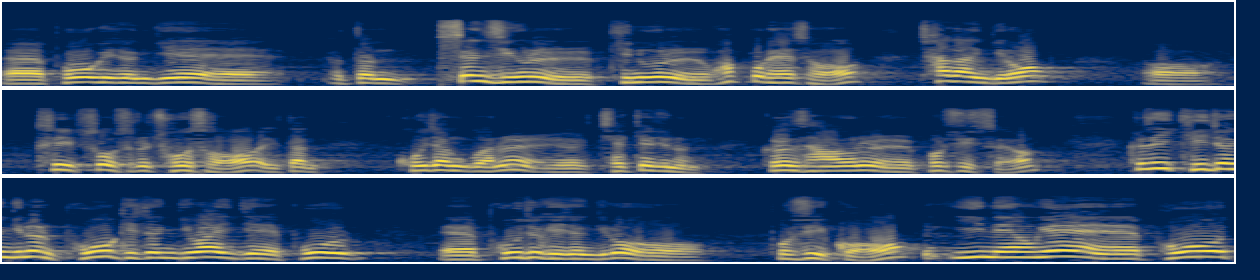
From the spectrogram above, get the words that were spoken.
에, 보호 계정기에 어떤 센싱을 기능을 확보를 해서 차단기로 어, 트립 소스를 줘서 일단 고장 구간을 제껴주는 그런 상황을 볼 수 있어요. 그래서 이 계정기는 보호 계정기와 이제 보호, 에, 보조 계정기로 볼 수 있고 이 내용의 보호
